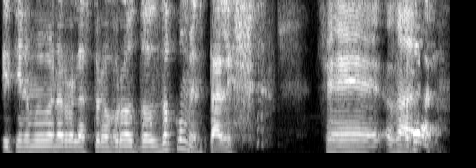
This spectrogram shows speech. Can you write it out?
Sí, tiene muy buenas rolas, pero, bro, dos documentales. Sí, o sea, O sea,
